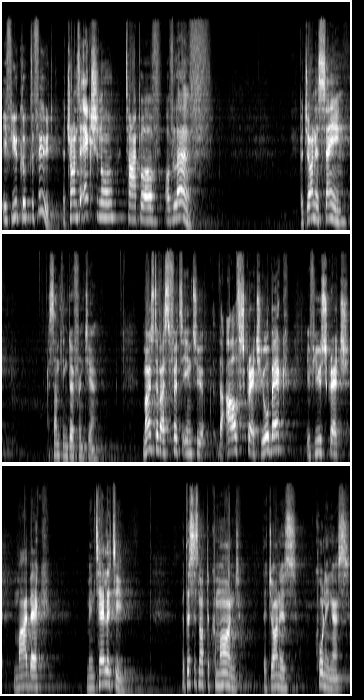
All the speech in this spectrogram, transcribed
if you cook the food. A transactional type of, of love. But John is saying something different here. Most of us fit into the I'll scratch your back if you scratch my back mentality. But this is not the command that John is calling us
